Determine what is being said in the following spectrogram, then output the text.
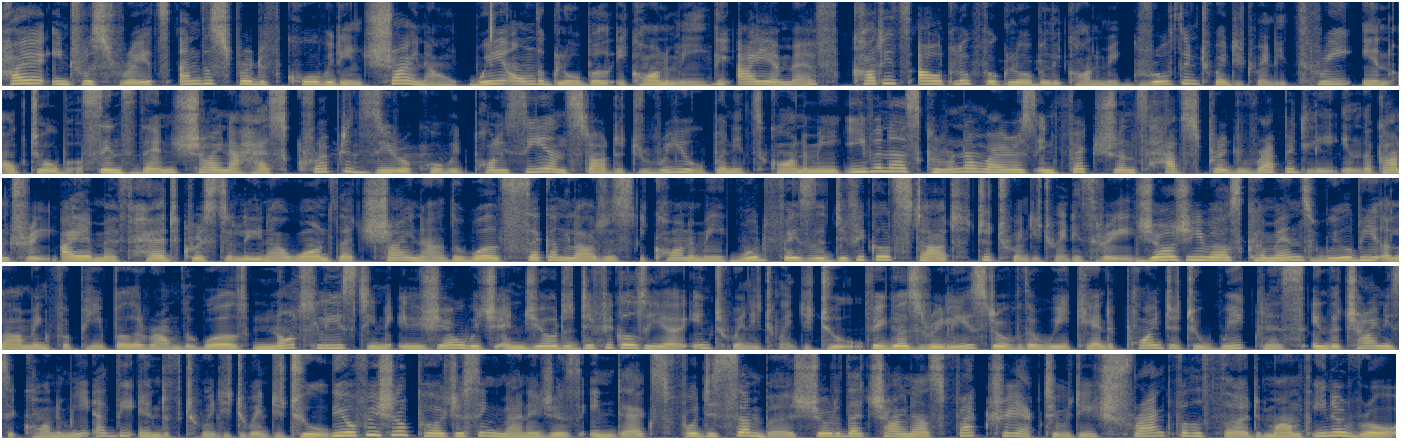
higher interest rates, and the spread of COVID in China weigh on the global economy. The IMF cut its outlook for global economic growth in 2023 in October. Since then, China has scrapped its zero COVID policy and started to reopen its economy, even as coronavirus infections have spread rapidly in the country. IMF head Kristalina warned that China, the world's second largest economy, would face a difficult start to 2023. Georgieva's comments will be alarming for people around the world, not least in Asia, which endured a difficult year in 2022. Figures released over the weekend pointed to weakness in the Chinese economy at the end of 2022. The official Purchasing Managers Index for December showed that China's factory activity shrank for the third month in a row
